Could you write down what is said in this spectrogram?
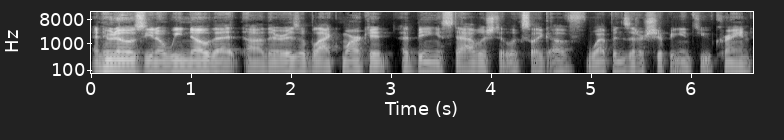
and who knows? You know, we know that uh, there is a black market uh, being established. It looks like of weapons that are shipping into Ukraine.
